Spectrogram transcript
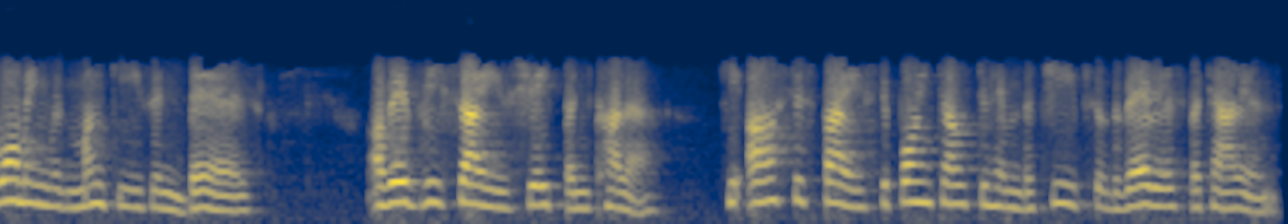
swarming with monkeys and bears of every size, shape, and color. He asked his spies to point out to him the chiefs of the various battalions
